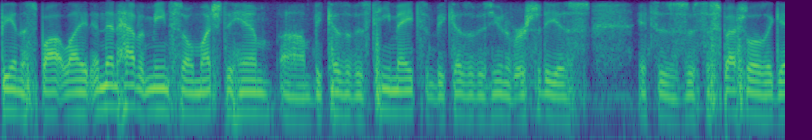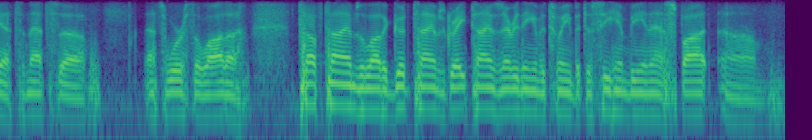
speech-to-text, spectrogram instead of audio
be in the spotlight, and then have it mean so much to him um, because of his teammates and because of his university is it's as it's as special as it gets, and that's uh, that's worth a lot of tough times, a lot of good times, great times, and everything in between. But to see him be in that spot um,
